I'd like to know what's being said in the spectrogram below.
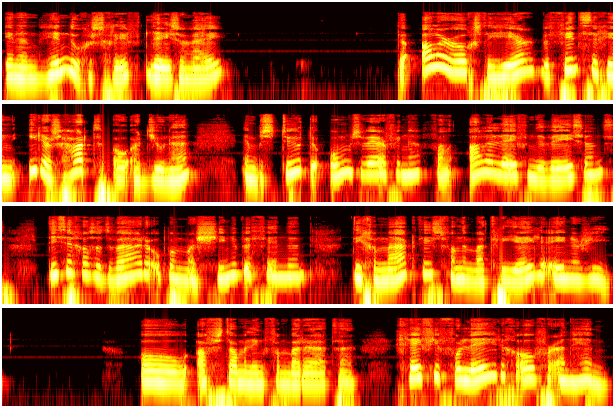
In een hindoe-geschrift lezen wij De Allerhoogste Heer bevindt zich in ieders hart, o Arjuna, en bestuurt de omzwervingen van alle levende wezens die zich als het ware op een machine bevinden die gemaakt is van de materiële energie. O afstammeling van Bharata, geef je volledig over aan hem.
